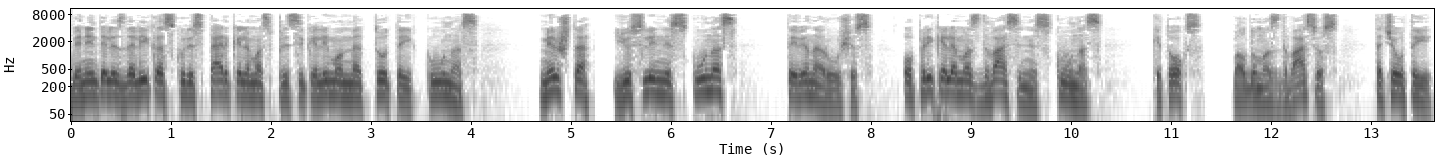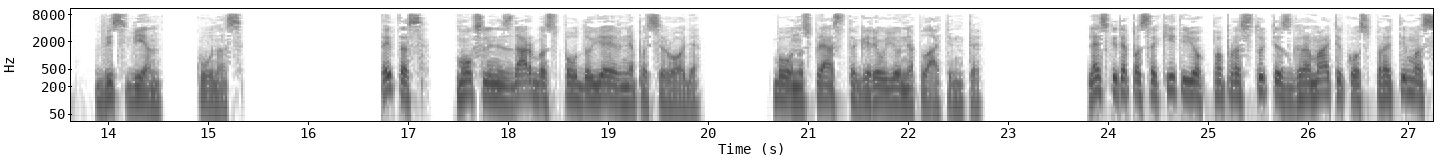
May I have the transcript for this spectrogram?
vienintelis dalykas, kuris perkeliamas prisikelimo metu, tai kūnas. Miršta jūslinis kūnas, tai viena rūšis o prikeliamas dvasinis kūnas, kitoks, valdomas dvasios, tačiau tai vis vien kūnas. Taip tas mokslinis darbas spaudoje ir nepasirodė. Buvo nuspręsta geriau jo neplatinti. Leiskite pasakyti, jog paprastutis gramatikos pratimas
